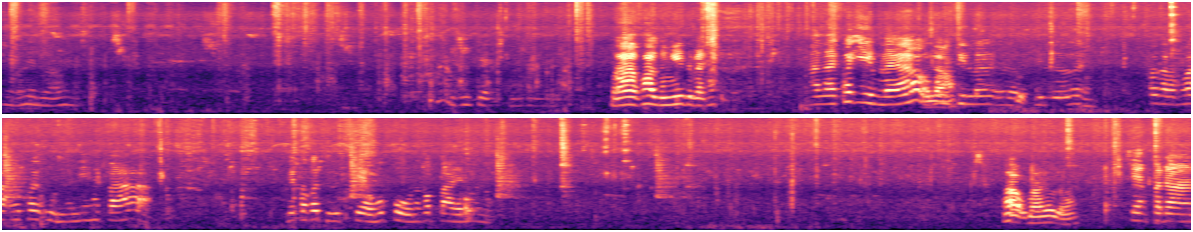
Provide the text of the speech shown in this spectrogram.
หนูเห็นแล้วเนี่ยไม่เอาคุณเจ๊ มาข้าวตรงนี้จะไปครับ อะไรก็อิ่มแล้วเอาเหรอ กินเลยเออกินเลยก็กำลังว่าเอ้ยค่อยอุ่นอันนี้ให้ป้าเดี๋ยวเขาก็ถือเกี่ยวหัวโป่งแล้วก็ไปนู่นข้าวออกมาแล้วเหรอแกงประดาน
